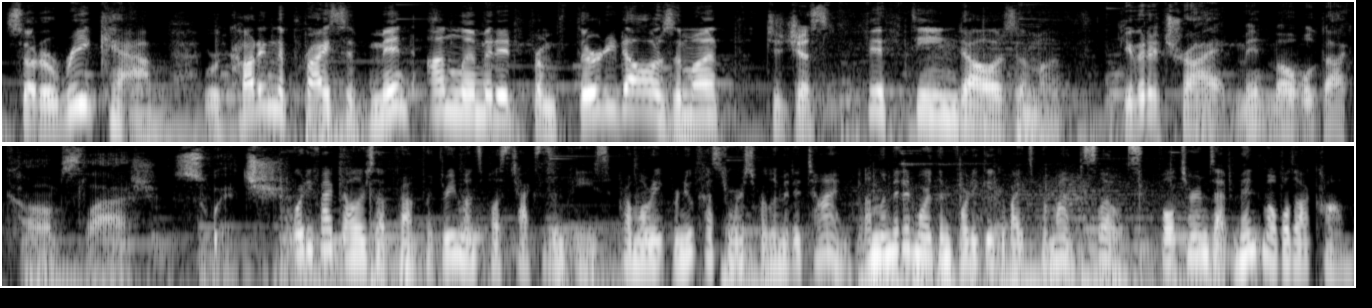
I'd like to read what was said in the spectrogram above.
So to recap, we're cutting the price of Mint Unlimited from $30 a month to just $15 a month. Give it a try at mintmobile.com slash switch. $45 up front for three months plus taxes and fees. Promo for new customers for limited time. Unlimited more than 40 gigabytes per month. Slows. Full terms at mintmobile.com.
